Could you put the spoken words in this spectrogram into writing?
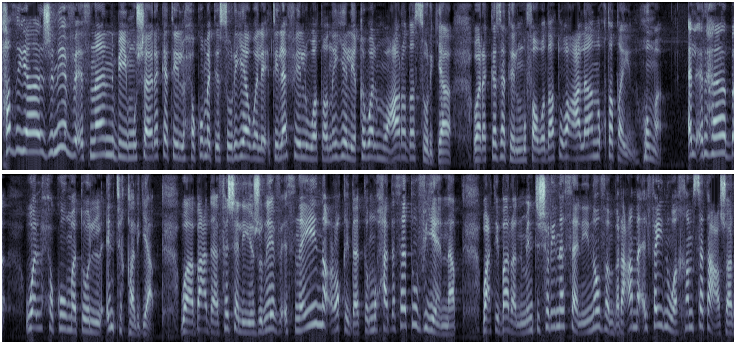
حظي جنيف اثنان بمشاركة الحكومة السورية والائتلاف الوطني لقوى المعارضة السورية. وركزت المفاوضات على نقطتين هما الإرهاب والحكومة الانتقالية. وبعد فشل جنيف اثنين عقدت محادثات فيينا واعتبارا من تشرين الثاني نوفمبر عام 2015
